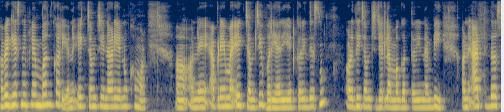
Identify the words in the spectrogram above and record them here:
હવે ગેસની ફ્લેમ બંધ કરી અને એક ચમચી નાળિયેરનું ખમણ અને આપણે એમાં એક ચમચી વરિયાળી એડ કરી દઈશું અડધી ચમચી જેટલા મગજ તરીને બી અને આઠથી દસ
